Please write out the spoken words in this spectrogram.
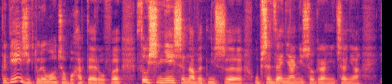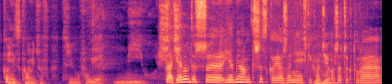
te więzi, które łączą bohaterów, są silniejsze nawet niż uprzedzenia, niż ograniczenia. I koniec końców triumfuje miłość. Tak, ja bym też, e, ja miałam trzy skojarzenia, jeśli chodzi o rzeczy, które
